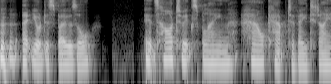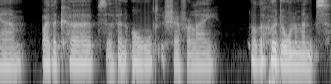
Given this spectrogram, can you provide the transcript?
at your disposal. It's hard to explain how captivated I am by the curves of an old Chevrolet or the hood ornaments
